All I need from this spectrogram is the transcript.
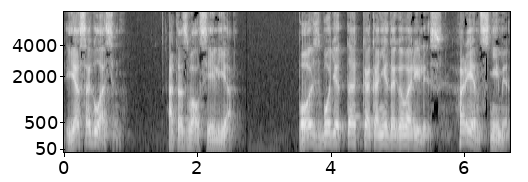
я согласен», – отозвался Илья. «Пусть будет так, как они договорились. Хрен с ними.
